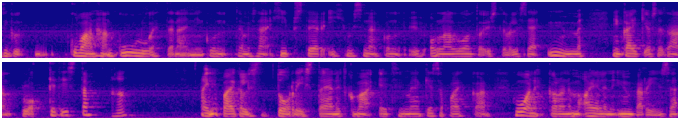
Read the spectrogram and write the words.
niin kuin, kuvanhan kuuluu, että näin niin kuin tämmöisenä hipster-ihmisinä, kun ollaan luontoystävällisiä ymme, niin kaikki ostetaan blokketista. Aha. Eli paikallisesta torista. Ja nyt kun mä etsin meidän kesäpaikkaan huonekalon, niin mä ajelen ympäriinsä,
